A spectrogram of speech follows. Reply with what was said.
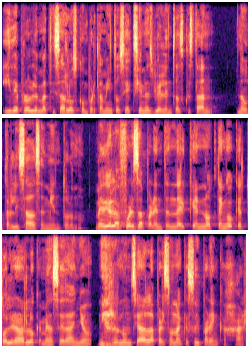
y de problematizar los comportamientos y acciones violentas que están neutralizadas en mi entorno. Me dio la fuerza para entender que no tengo que tolerar lo que me hace daño ni renunciar a la persona que soy para encajar.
